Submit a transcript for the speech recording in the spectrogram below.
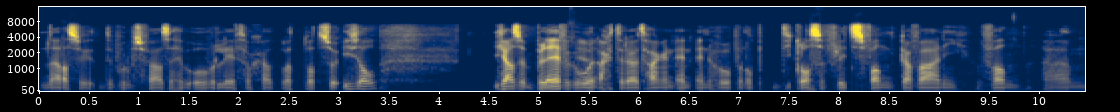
nadat ze de groepsfase hebben overleefd, wat, gaat, wat, wat zo is al, gaan ze blijven gewoon Ja. achteruit hangen en, en hopen op die klasseflits van Cavani, van ehm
